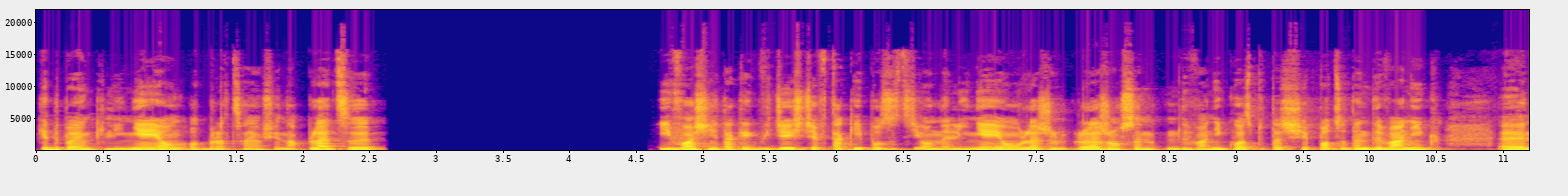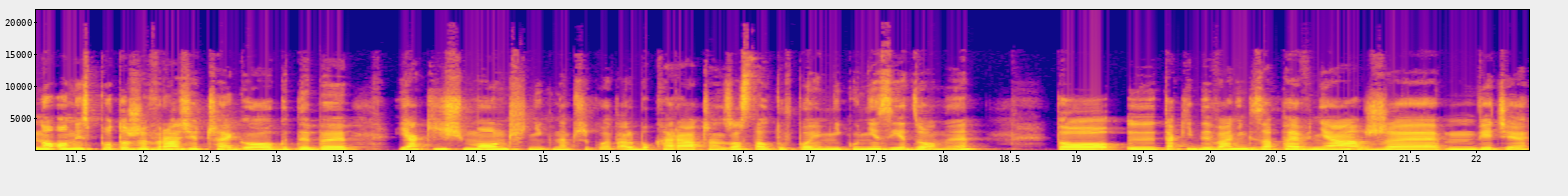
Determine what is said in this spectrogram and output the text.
kiedy pająki linieją, odwracają się na plecy. I właśnie tak jak widzieliście, w takiej pozycji one linieją, leży, leżą sobie na tym dywaniku, a spytać się, po co ten dywanik? E, No on jest po to, że w razie czego, gdyby jakiś mącznik na przykład albo karaczan został tu w pojemniku niezjedzony, to y, taki dywanik zapewnia, że mm, wiecie,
